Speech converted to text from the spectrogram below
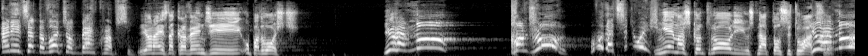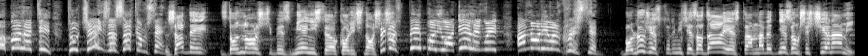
and it's at the verge of bankruptcy. i ona jest na krawędzi upadłości. You have no control over that situation. Nie masz kontroli już nad tą You sytuacją. have no ability to change the circumstance. Żadnej zdolności, by zmienić te okoliczności. Because people you are dealing with are not even Christian. Bo ludzie, z którymi się zadajesz tam, nawet nie są chrześcijanami.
